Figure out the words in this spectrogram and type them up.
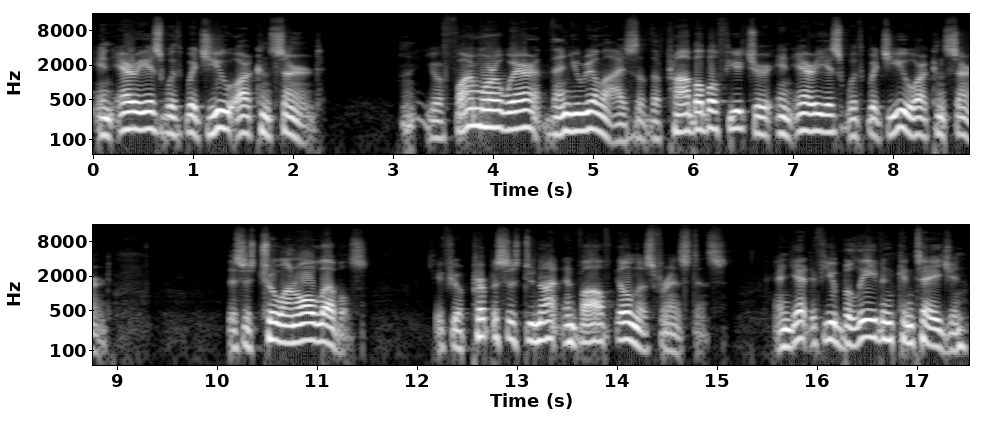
in areas with which you are concerned. You're far more aware than you realize of the probable future in areas with which you are concerned. This is true on all levels. If your purposes do not involve illness, for instance, and yet if you believe in contagion,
